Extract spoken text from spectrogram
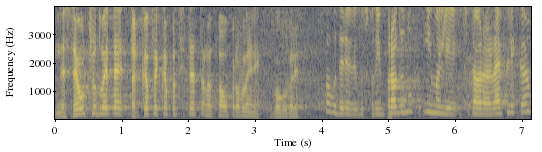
не се учудвайте, такъв е капацитетът на това управление. Благодаря. Благодаря Ви, господин Проданов. Има ли втора реплика?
